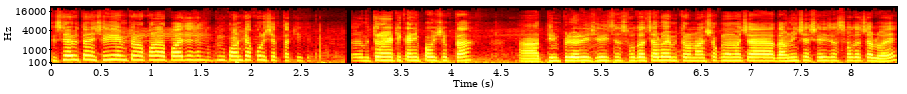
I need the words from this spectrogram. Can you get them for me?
तिसऱ्या. विकताना शेळी आहे मित्रांनो. कोणाला पाहिजे असेल तर तुम्ही कॉन्टॅक्ट करू शकता. ठीक आहे. तर मित्रांनो या ठिकाणी पाहू शकता अं, तीन पिढीवाली शेळीचा सौदा चालू आहे मित्रांनो. अशोक मामाच्या दावणीच्या शेळीचा सौदा चालू आहे.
